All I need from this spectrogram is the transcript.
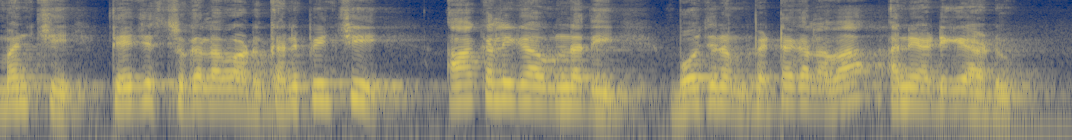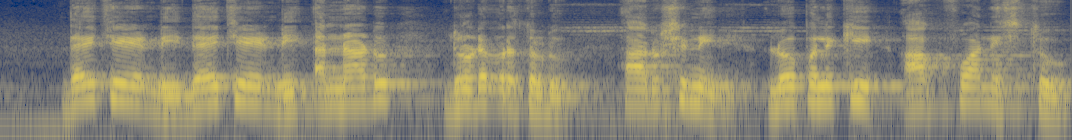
మంచి తేజస్సు గలవాడు కనిపించి ఆకలిగా ఉన్నది భోజనం పెట్టగలవా అని అడిగాడు. దయచేయండి దయచేయండి అన్నాడు దృఢవ్రతుడు. ఆ ఋషిని లోపలికి ఆహ్వానిస్తూ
